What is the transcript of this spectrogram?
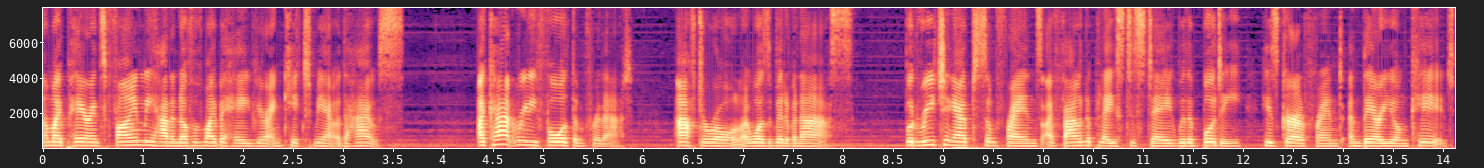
and my parents finally had enough of my behaviour and kicked me out of the house. I can't really fault them for that. After all, I was a bit of an ass. But reaching out to some friends, I found a place to stay with a buddy, his girlfriend, and their young kid.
